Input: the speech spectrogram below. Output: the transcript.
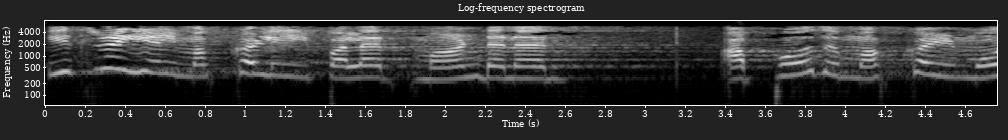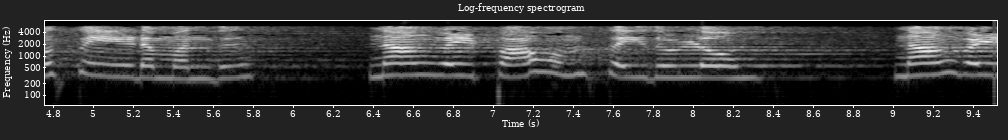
இஸ்ரேல் மக்களில் பலர் மாண்டனர். அப்போது மக்கள் மோசையிடம் வந்து நாங்கள் பாவம் செய்துள்ளோம். நாங்கள்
